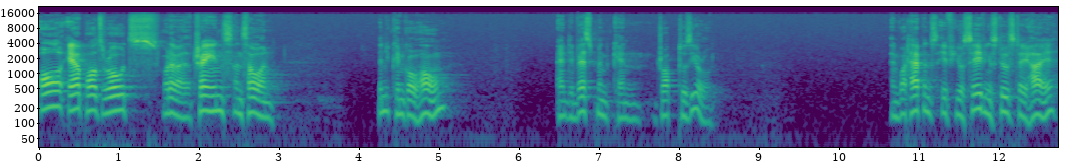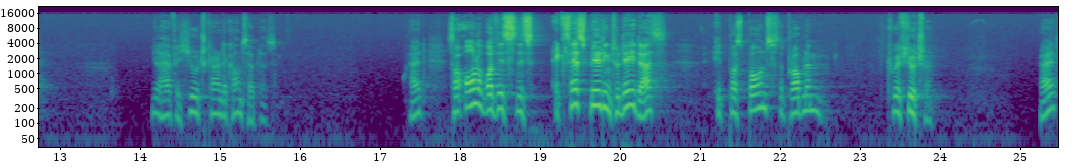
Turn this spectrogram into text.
all airports, roads, whatever, trains, and so on, then you can go home and investment can drop to zero. And what happens if your savings still stay high? You'll have a huge current account surplus. Right? So all of what this, this excess building today does, it postpones the problem to a future. Right?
